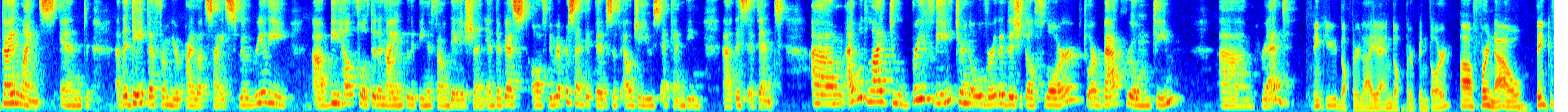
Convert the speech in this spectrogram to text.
guidelines and uh, the data from your pilot sites will really uh, be helpful to the Nayong Pilipino Foundation and the rest of the representatives of LGUs attending uh, this event. Um, I would like to briefly turn over the digital floor to our backroom team. Um, Red, Thank you, Dr. Laya and Dr. Pintor. Uh, for now, thank you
